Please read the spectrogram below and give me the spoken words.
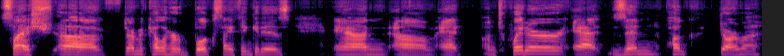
slash uh, Dharma Kelleher Books, I think it is, and um, at on Twitter at Zen Punk Dharma,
